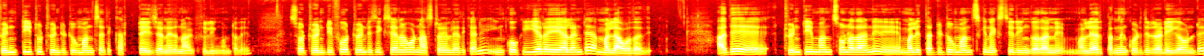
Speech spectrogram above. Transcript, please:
twenty two twenty two months అయితే కరెక్ట్ ఏజ్ అనేది నాకు ఫీలింగ్ ఉంటుంది. So twenty four twenty six అయినా కూడా నష్టం లేదు కానీ ఇంకొక ఇయర్ వేయాలంటే మళ్ళీ అవ్వదు అది. అదే ట్వంటీ మంత్స్ ఉన్నదాన్ని మళ్ళీ థర్టీ టూ మంత్స్కి నెక్స్ట్ ఇయర్ ఇంకో దాన్ని మళ్ళీ అది పందెం కొడితే రెడీగా ఉంటే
